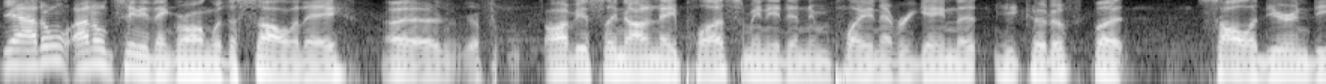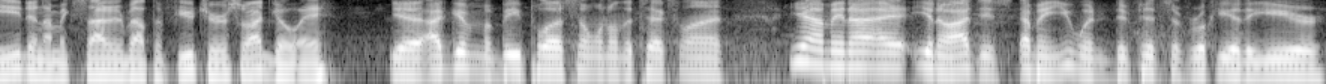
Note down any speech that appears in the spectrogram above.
Yeah, I don't. I don't see anything wrong with a solid A. Uh, obviously not an A plus. I mean, he didn't even play in every game that he could have, but solid year indeed. And I'm excited about the future, so I'd go A. yeah, I'd give him a B plus. Someone on the text line. Yeah, I mean, I you know, I just, I mean, you win defensive rookie of the year.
